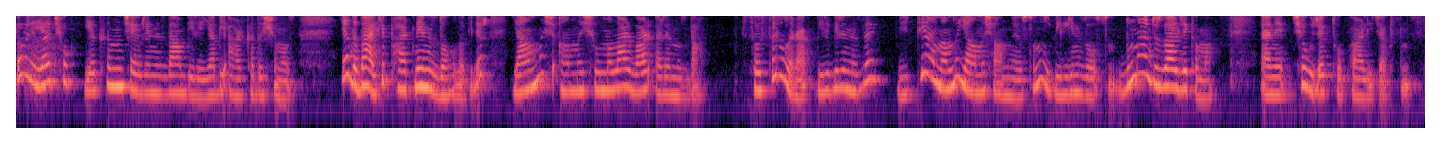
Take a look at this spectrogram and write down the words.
böyle ya çok yakın çevrenizden biri ya bir arkadaşınız ya da belki partneriniz de olabilir. Yanlış anlaşılmalar var aranızda. Sosyal olarak birbirinize ciddi anlamda yanlış anlıyorsunuz. Bilginiz olsun. Bunlar düzelecek ama. Yani çabucak toparlayacaksınız.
